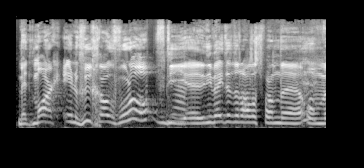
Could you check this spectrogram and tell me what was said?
met Mark en Hugo voorop, die, die weten er alles van. om,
